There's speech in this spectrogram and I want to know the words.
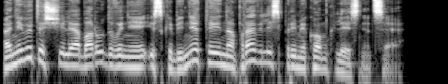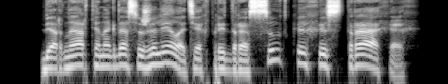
Они вытащили оборудование из кабинета и направились прямиком к лестнице. Бернард иногда сожалел о тех предрассудках и страхах,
